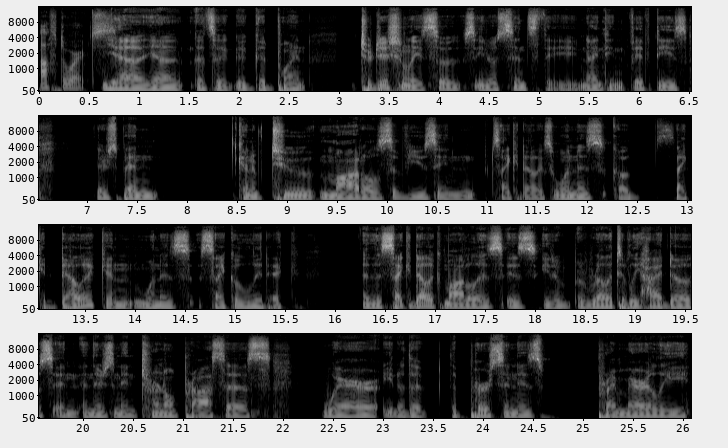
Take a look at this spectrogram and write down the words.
afterwards? Yeah, yeah, that's a, a good point. Traditionally, so you know, since the 1950s, there's been kind of two models of using psychedelics. One is called psychedelic, and one is psycholytic and the psychedelic model is is you know a relatively high dose and and there's an internal process where you know the the person is primarily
